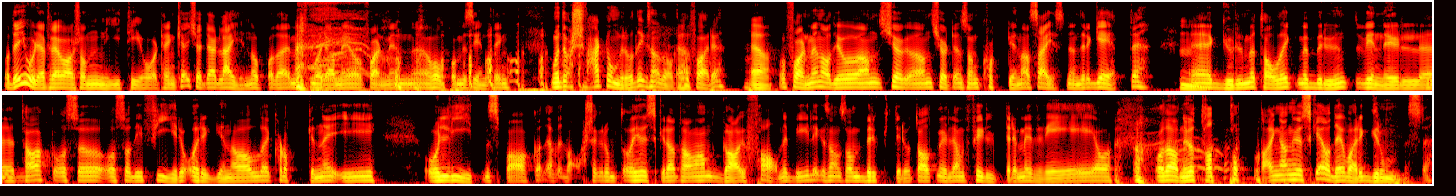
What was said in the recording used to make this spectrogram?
Og det gjorde jeg fra jeg var sånn ni-ti år, tenker jeg. Kjørte jeg aleine oppå der mens mora mi og faren min eh, holdt på med sine ting. Men det var svært område, ikke sant. Det var ikke noen fare. Ja. Og faren min hadde jo, han, kjør, han kjørte en sånn Cortina 1600 GT. Mm. Eh, gull metallic med brunt vinyltak, og så og så de fire originale klokkene i og liten spak. og Det var så gromt. Og jeg husker at han, han ga jo faen i bil, ikke sant? så han brukte det jo til alt mulig. Han fylte det med ved, og, og da hadde han jo tatt potta en gang, husker jeg, og det var det grommeste.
